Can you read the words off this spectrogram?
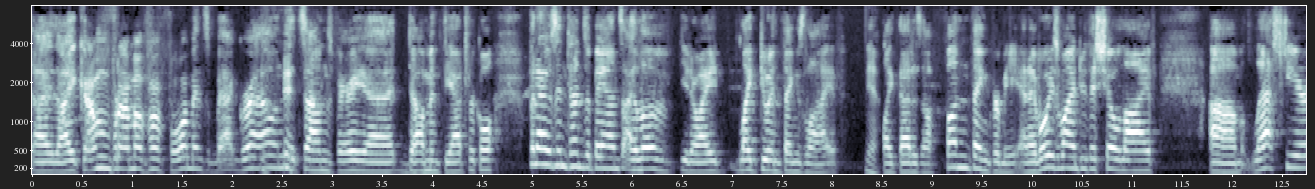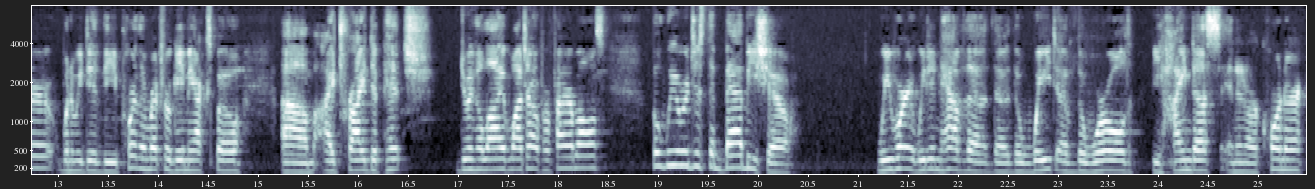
I, I come from a performance background. it sounds very uh, dumb and theatrical, but I was in tons of bands. I love you know I like doing things live. Yeah. like that is a fun thing for me, and I've always wanted to do this show live. Um, last year when we did the Portland Retro Gaming Expo, um, I tried to pitch doing a live Watch Out for Fireballs, but we were just a babby show. We weren't. We didn't have the, the the weight of the world behind us and in our corner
